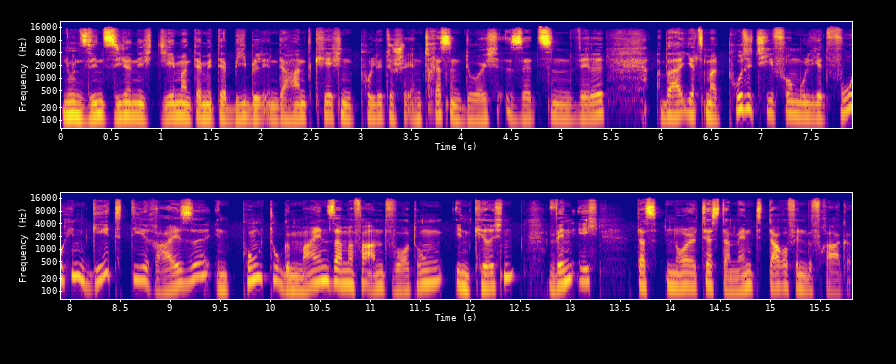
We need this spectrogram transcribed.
Nun sind Sie ja nicht jemand, der mit der Bibel in der Hand kirchenpolitische Interessen durchsetzen will. Aber jetzt mal positiv formuliert, wohin geht die Reise in puncto gemeinsame Verantwortung in Kirchen, wenn ich das Neue Testament daraufhin befrage?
